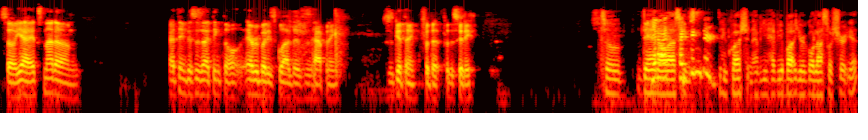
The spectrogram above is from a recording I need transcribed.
So yeah, it's not um. I think this is. I think the whole, everybody's glad this is happening. This is a good thing for the for the city. So Dan, Yeah, I'll ask I you think the same question. Have you have you bought your golazo shirt yet?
